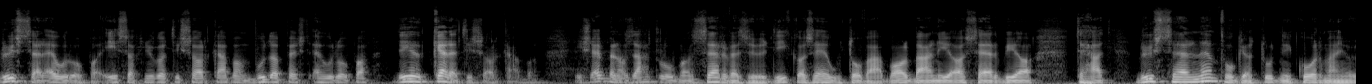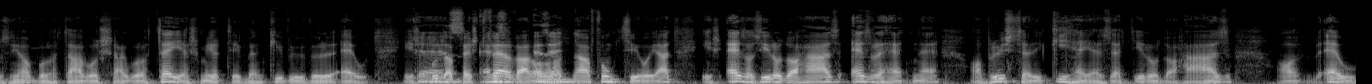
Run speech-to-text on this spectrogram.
Brüsszel Európa északnyugati sarkában, Budapest Európa dél-keleti sarkában. És ebben az átlóban szerveződik az EU tovább, Albánia, Szerbia, tehát Brüsszel nem fogja tudni kormányozni abból a távolságból a teljes mértékben kívülvő EU-t. És De Budapest ez, felvállalhatná ez egy... a funkcióját, és ez az irodaház, ez lehetne a brüsszeli kihelyezett irodaház, a EU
